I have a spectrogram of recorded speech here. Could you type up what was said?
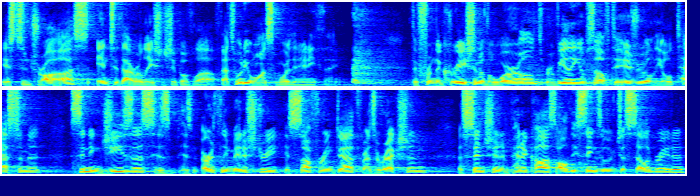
is to draw us into that relationship of love. That's what he wants more than anything. The, from the creation of the world, revealing himself to Israel in the Old Testament, sending Jesus, his, his earthly ministry, his suffering, death, resurrection, ascension, and Pentecost, all these things that we've just celebrated,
